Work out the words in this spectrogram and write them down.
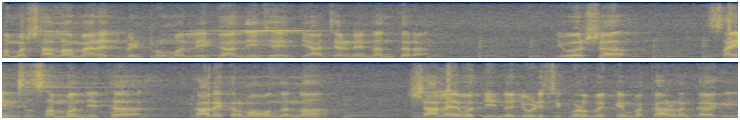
ನಮ್ಮ ಶಾಲಾ ಮ್ಯಾನೇಜ್ಮೆಂಟ್ ರೂಮಲ್ಲಿ ಗಾಂಧಿ ಜಯಂತಿ ಆಚರಣೆ ನಂತರ ಈ ವರ್ಷ ಸೈನ್ಸ್ ಸಂಬಂಧಿತ ಕಾರ್ಯಕ್ರಮವೊಂದನ್ನು ಶಾಲೆಯ ವತಿಯಿಂದ ಜೋಡಿಸಿಕೊಳ್ಳಬೇಕೆಂಬ ಕಾರಣಕ್ಕಾಗಿ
